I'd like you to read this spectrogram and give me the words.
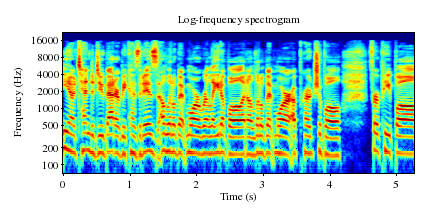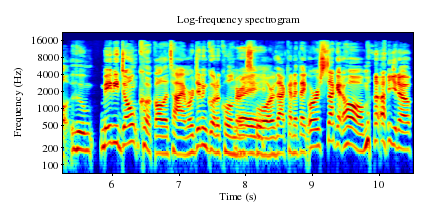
you know, tend to do better because it is a little bit more relatable and a little bit more approachable for people who maybe don't cook all the time or didn't go to culinary right. school or that kind of thing or stuck at home, you know,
